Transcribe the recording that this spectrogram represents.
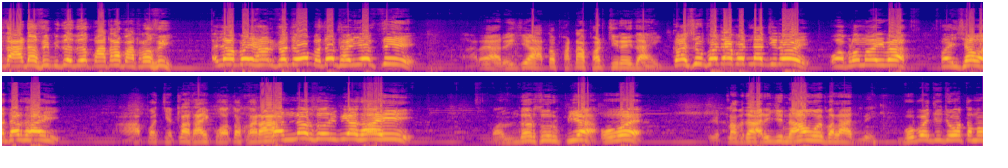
દાડા છે, બીજા પાતરા પાતળા છે. અલ્યા ભાઈ હરખો જો બધા થળિયા છે. અરે હરીજી, આ તો ફટાફટ ચીરાઈ જાય. કશું ફટાફટ ના ચીરોય. ઓપડો મારી વાત. પૈસા વધારે થાય. હા પણ કેટલા થાય કો તો ખરા. પંદરસો રૂપિયા થાય. પંદરસો રૂપિયા? ઓય એટલા બધા હરીજી ના હોય ભલા આદમી. ભૂપતજી જો તમે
